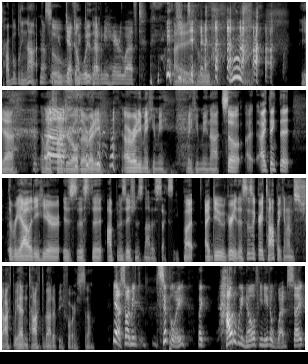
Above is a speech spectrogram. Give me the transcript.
Probably not. No, so you we definitely don't do wouldn't that. have any hair left. I- did. ooh. Yeah. My Uh, five year old already already making me making me not. So I, I think that the reality here is this that optimization is not as sexy. But I do agree. This is a great topic and I'm shocked we hadn't talked about it before. So Yeah, so I mean, simply, like, how do we know if you need a website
